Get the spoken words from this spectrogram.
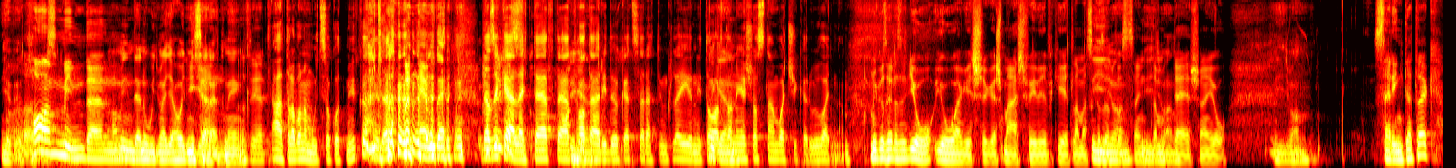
Jövő tavaszra. Ha minden... Ha minden úgy megy, ahogy mi igen, szeretnénk. Azért Általában nem úgy szokott működni, de, Nem, de de azért kell egy terv, tehát határidőket szeretünk leírni, tartani, Igen. és aztán vagy sikerül, vagy nem. Míg azért ez egy jó, jó egészséges másfél év két lemez között, van, azt szerintem van. teljesen jó. így van. Szerintetek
